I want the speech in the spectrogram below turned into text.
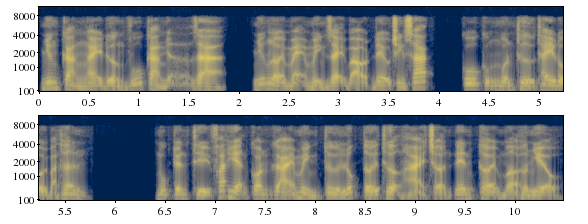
nhưng càng ngày đường Vũ càng nhận ra, những lời mẹ mình dạy bảo đều chính xác, cô cũng muốn thử thay đổi bản thân. Mục tuyên thì phát hiện con gái mình từ lúc tới Thượng Hải trở nên cởi mở hơn nhiều,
